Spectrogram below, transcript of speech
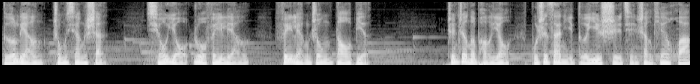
得良终相善；求友若非良，非良中道变。”真正的朋友不是在你得意时锦上添花，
